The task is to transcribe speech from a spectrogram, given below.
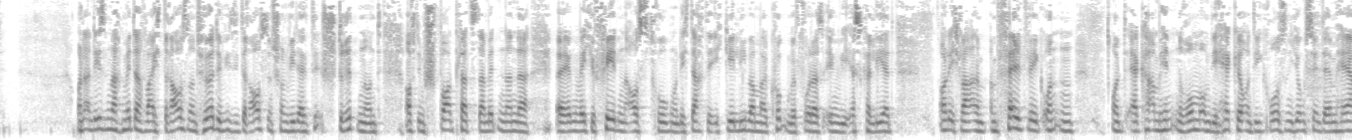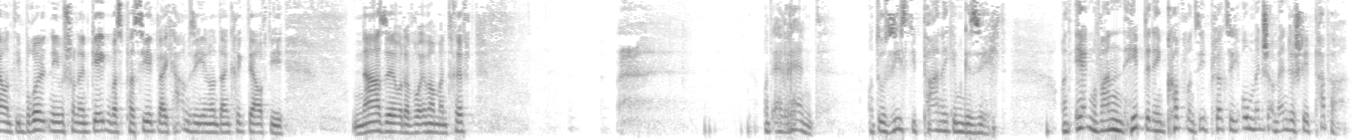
Und an diesem Nachmittag war ich draußen und hörte, wie sie draußen schon wieder stritten und auf dem Sportplatz da miteinander äh, irgendwelche Fäden austrugen. Und ich dachte, ich gehe lieber mal gucken, bevor das irgendwie eskaliert. Und ich war am, am Feldweg unten und er kam hinten rum um die Hecke und die großen Jungs hinter ihm her und die brüllten ihm schon entgegen, was passiert, gleich haben sie ihn und dann kriegt er auf die Nase oder wo immer man trifft. Und er rennt und du siehst die Panik im Gesicht. Und irgendwann hebt er den Kopf und sieht plötzlich, oh Mensch, am Ende steht Papa.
